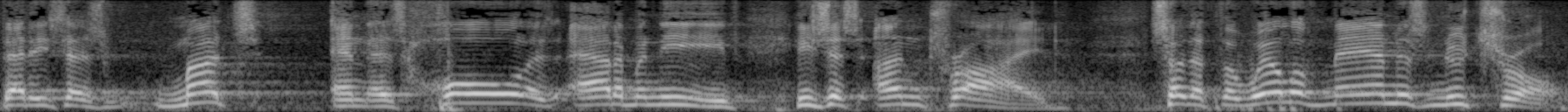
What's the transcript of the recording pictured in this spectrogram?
that he's as much and as whole as Adam and Eve. He's just untried. So that the will of man is neutral.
